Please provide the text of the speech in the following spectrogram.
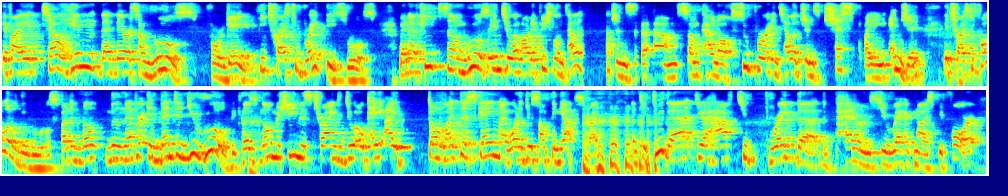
If I tell him that there are some rules for game, he tries to break these rules. When I feed some rules into an artificial intelligence, um, some kind of super intelligence chess playing engine, it tries to follow the rules, but it will, will never invent a new rule because no machine is trying to do, okay, I don't like this game, I want to do something else, right? and to do that, you have to break the, the patterns you recognized before.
